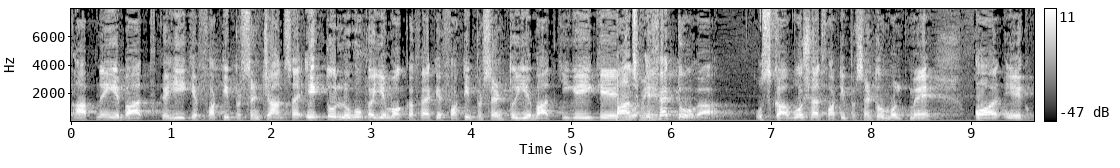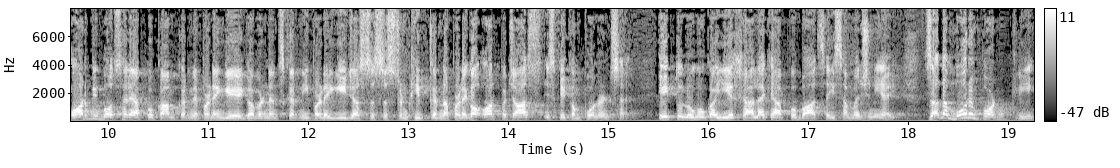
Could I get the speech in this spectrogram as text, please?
آپ نے یہ بات کہی کہ فورٹی پرسنٹ چانس ہے۔ ایک تو لوگوں کا یہ موقف ہے کہ فورٹی پرسنٹ تو یہ بات کی گئی کہ افیکٹ ہوگا۔ اس کا وہ شاید فورٹی پرسنٹ ہو ملک میں اور ایک اور بھی بہت سارے آپ کو کام کرنے پڑیں گے گورننس کرنی پڑے گی جسٹس سسٹم ٹھیک کرنا پڑے گا اور پچاس اس کے کمپوننٹس ہیں۔ ایک تو لوگوں کا یہ خیال ہے کہ آپ کو بات صحیح سمجھ نہیں آئی۔ زیادہ مور امپورٹنٹلی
